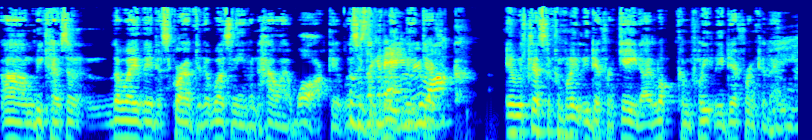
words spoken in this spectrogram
um, because the way they described it, it wasn't even how I walk. It was, It was like an angry different- walk. it was just a completely different gait. I looked completely different to them.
